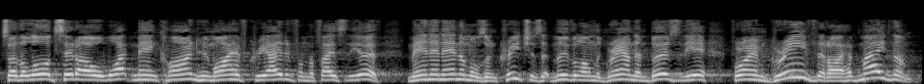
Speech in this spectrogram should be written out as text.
So the Lord said, I will wipe mankind whom I have created from the face of the earth, men and animals and creatures that move along the ground and birds of the air, for I am grieved that I have made them.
